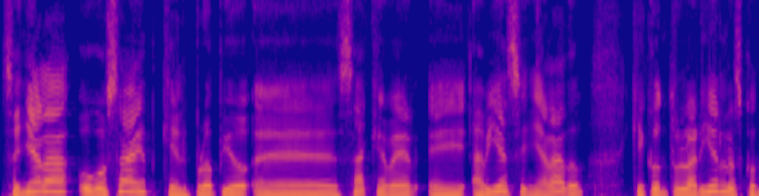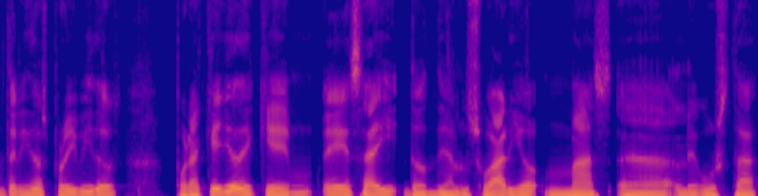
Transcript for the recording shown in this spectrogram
señala Hugo Sainz que el propio eh, Zuckerberg eh, había señalado que controlarían los contenidos prohibidos por aquello de que es ahí donde al usuario más eh, le gusta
